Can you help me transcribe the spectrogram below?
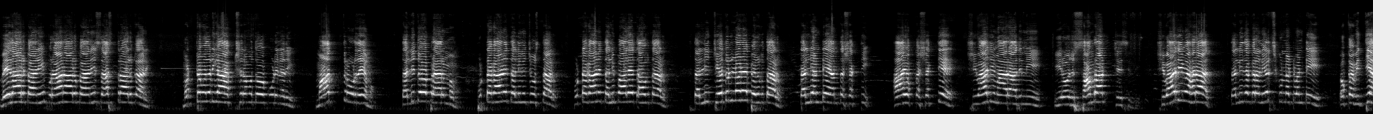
వేదాలు కానీ పురాణాలు కానీ శాస్త్రాలు కానీ మొట్టమొదటిగా అక్షరముతో కూడినది మాతృ హృదయము. తల్లితో ప్రారంభం. పుట్టగానే తల్లిని చూస్తాడు. పుట్టగానే తల్లి పాలే తాగుతాడు. తల్లి చేతుల్లోనే పెరుగుతాడు. తల్లి అంటే అంత శక్తి. ఆ యొక్క శక్తే శివాజీ మహారాజుని ఈరోజు సామ్రాట్ చేసింది. శివాజీ మహారాజ్ తల్లి దగ్గర నేర్చుకున్నటువంటి ఒక విద్య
